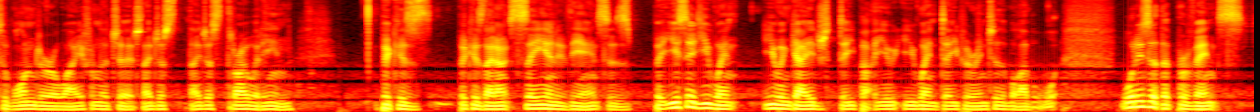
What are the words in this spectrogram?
to wander away from the church. They just they just throw it in because because they don't see any of the answers. But you said you went you engaged deeper. You you went deeper into the Bible. What what is it that prevents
